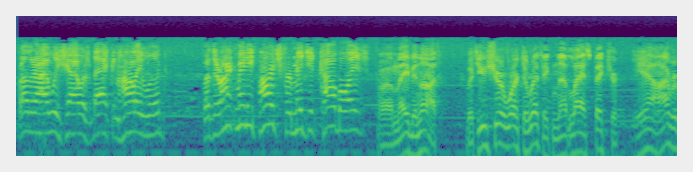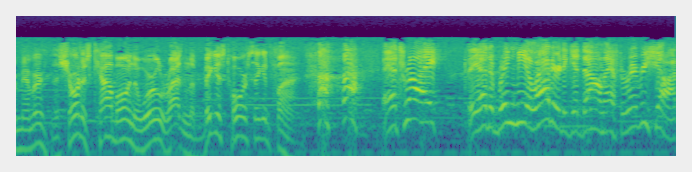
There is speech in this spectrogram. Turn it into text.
Brother, I wish I was back in Hollywood, but there aren't many parts for midget cowboys. Well, maybe not. But you sure were terrific in that last picture. Yeah, I remember. The shortest cowboy in the world riding the biggest horse they could find. Ha ha! That's right. They had to bring me a ladder to get down after every shot.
